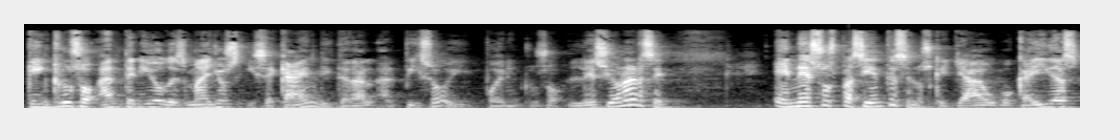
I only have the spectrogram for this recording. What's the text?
que incluso han tenido desmayos y se caen literal al piso y pueden incluso lesionarse. En esos pacientes en los que ya hubo caídas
